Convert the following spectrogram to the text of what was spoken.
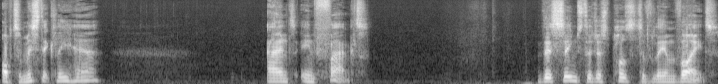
optimistically here? And in fact, this seems to just positively invite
